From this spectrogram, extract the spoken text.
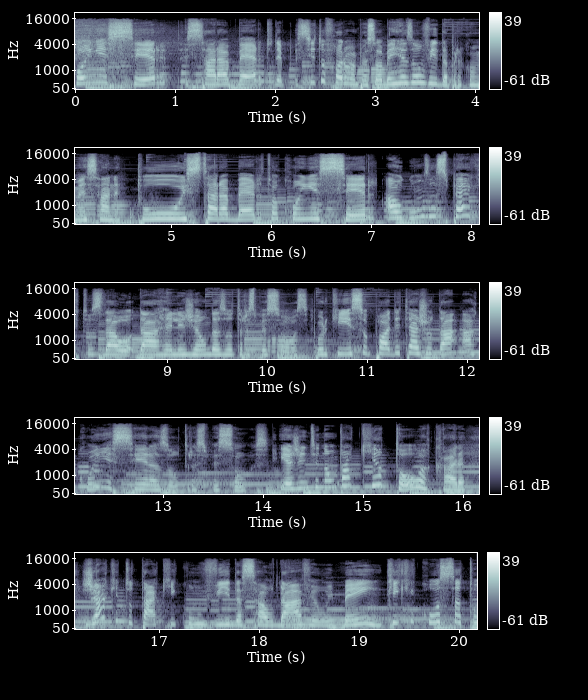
conhecer, estar aberto. depois- Se tu for uma pessoa bem resolvida, pra começar, né? Tu estar aberto a conhecer alguns aspectos da, da religião das outras pessoas. Porque isso pode te ajudar a conhecer as outras pessoas. E a gente não tá aqui à toa, cara. Já que tu tá aqui com vida saudável e bem, o que, que custa tu.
